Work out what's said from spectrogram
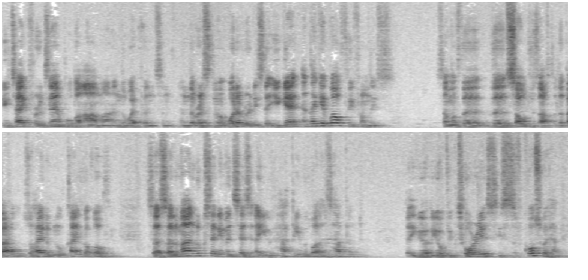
you take, for example, the armor and the weapons and, and the rest of it, whatever it is that you get, and they get wealthy from this. Some of the, the soldiers after the battle, Zuhair ibn al-Qayn got wealthy. So Salman looks at him and says, Are you happy with what has happened? That you're, you're victorious? He says, Of course we're happy.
